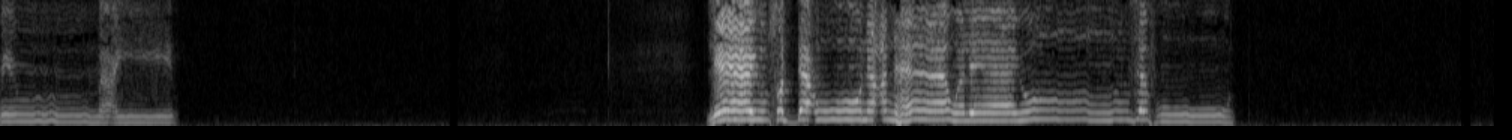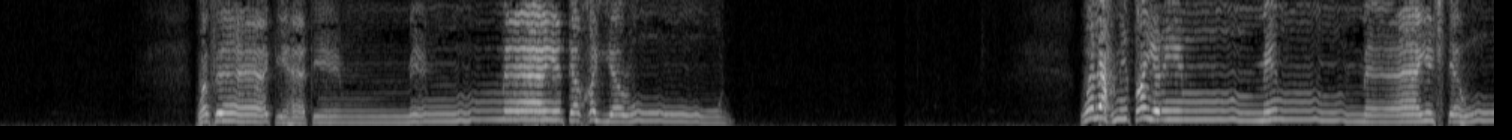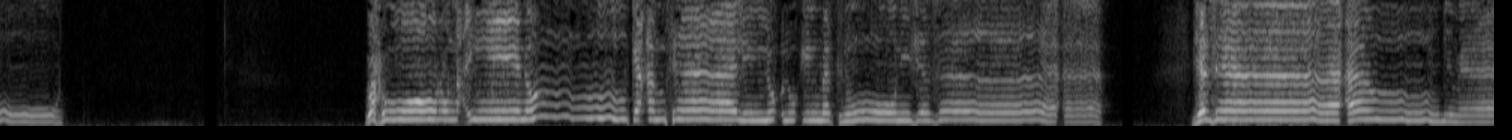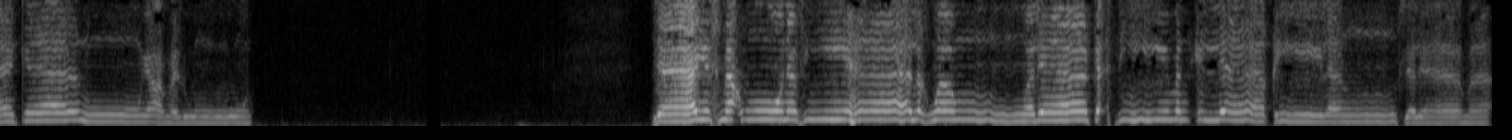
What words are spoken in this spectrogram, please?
من معين. لا يصدعون عنها ولا ينزفون. وفاكهة مما يتخيرون. ولحم طير مما يشتهون وحور عين كأمثال اللؤلؤ المكنون جزاء جزاء بما كانوا يعملون. لا يسمعون فيها لغوا ولا تأثيما إلا قيلا سلاما.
